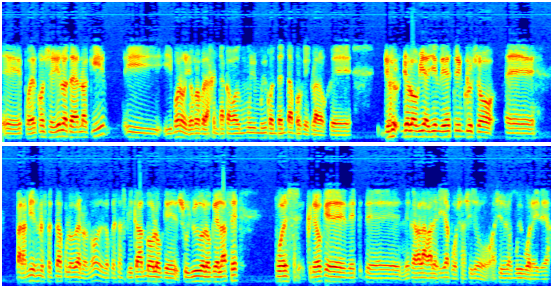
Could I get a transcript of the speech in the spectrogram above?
eh, poder conseguirlo, traerlo aquí y, bueno, yo creo que la gente ha acabado muy, muy contenta porque, claro, que yo, yo lo vi allí en directo, incluso eh, para mí es un espectáculo verlo, ¿no? Lo que está explicando, lo que su judo, lo que él hace, pues creo que de, de, cara a la galería pues ha sido, ha sido una muy buena idea.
